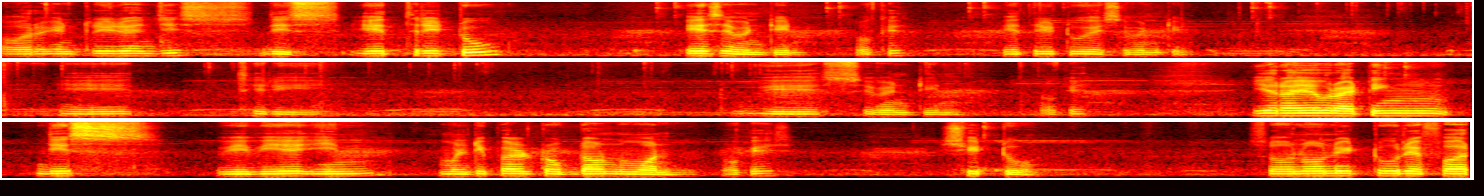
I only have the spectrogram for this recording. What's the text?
Our entry range is this a3 to a17 okay a3 to a17 a3 to a17 okay. Here I am writing this VBA in multiple drop down 1 okay sheet 2 so no need to refer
